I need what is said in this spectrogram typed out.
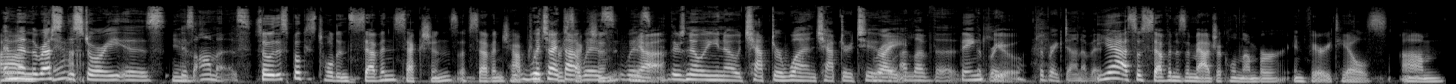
And then Um, the rest of the story is is Amma's, So this book is told in seven sections of seven chapters. which I thought was was yeah. there's no you know chapter one, chapter two. Right. I love the Thank the break- you. the breakdown of it. Yeah, so seven is a magical number in fairy tales. Um,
